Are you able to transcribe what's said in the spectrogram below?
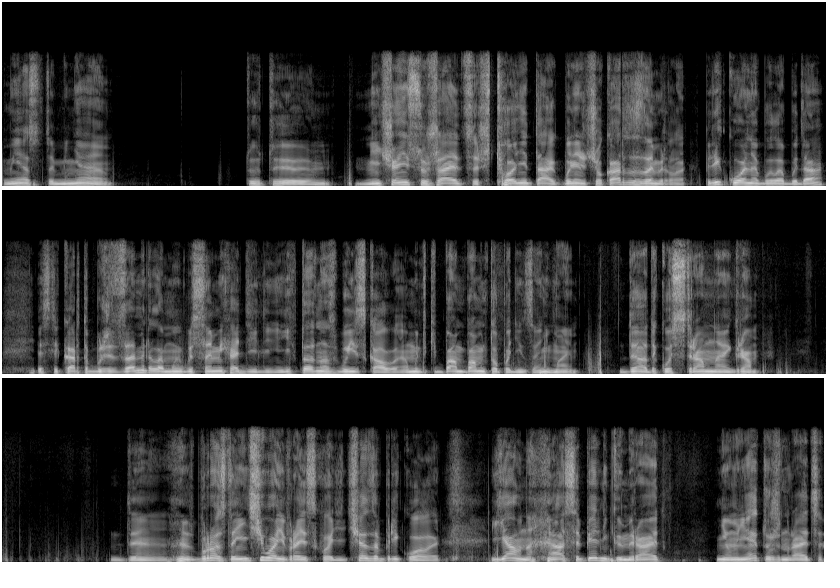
Место меняю. Тут э, ничего не сужается. Что не так? Блин, что карта замерла? Прикольно было бы, да? Если карта бы замерла, мы бы сами ходили. И кто нас бы искал? А мы такие бам-бам топ-1 занимаем. Да, такой странная игра. Да, просто ничего не происходит. Что за приколы? Явно, а соперники умирают. Не, мне это уже нравится.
